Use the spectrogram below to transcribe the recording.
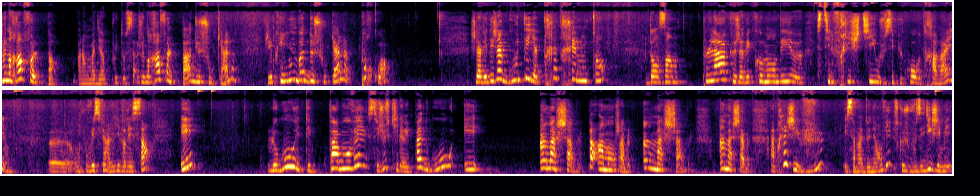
je ne raffole pas. Alors, on va dire plutôt ça. Je ne raffole pas du choucal. J'ai pris une botte de choucal. Pourquoi? Je l'avais déjà goûté il y a très très longtemps dans un plat que j'avais commandé euh, style frichti ou je sais plus quoi au travail. Euh, on pouvait se faire livrer ça. Et le goût était pas mauvais. C'est juste qu'il n'avait pas de goût et immâchable. Pas immangeable, immâchable. Immâchable. Après, j'ai vu et ça m'a donné envie, parce que je vous ai dit que j'aimais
